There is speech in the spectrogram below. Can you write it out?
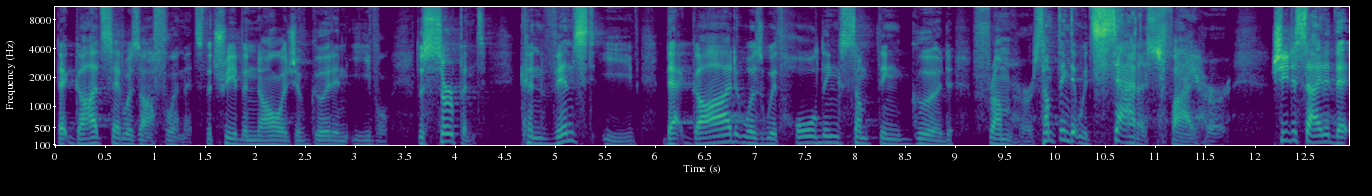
that God said was off limits, the tree of the knowledge of good and evil. The serpent convinced Eve that God was withholding something good from her, something that would satisfy her. She decided that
